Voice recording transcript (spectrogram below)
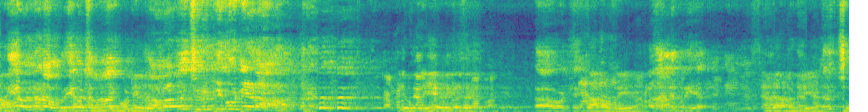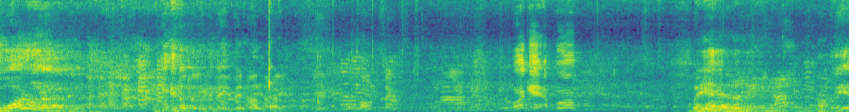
പ്രിയ ഉണ്ടല്ലോ പ്രിയ ചുരുട്ടി കൂട്ടിയടാ പ്രിയ എടുക്കട്ടെ? ഇതാണോ പ്രിയ? ഇതാണ് പ്രിയ? ഓക്കെ അപ്പോ പ്രിയ. പ്രിയ.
